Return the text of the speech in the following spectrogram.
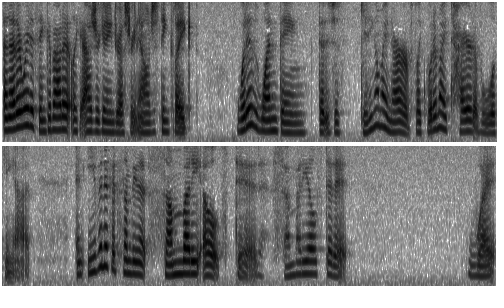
another way to think about it, like as you're getting dressed right now, just think like, what is one thing that is just getting on my nerves? Like, what am I tired of looking at? And even if it's something that somebody else did, somebody else did it, what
